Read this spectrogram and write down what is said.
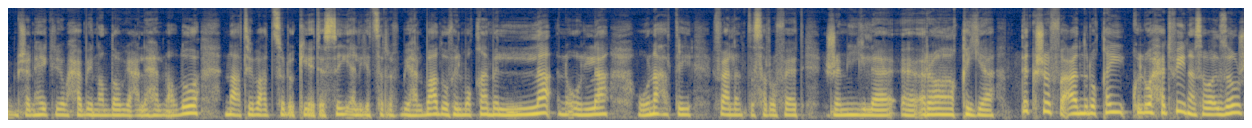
مشان هيك اليوم حابين نضوي على هالموضوع نعطي بعض السلوكيات السيئة اللي يتصرف بها البعض وفي المقابل لا نقول لا ونعطي فعلا تصرفات جميلة راقية تكشف عن رقي كل واحد فينا سواء زوج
